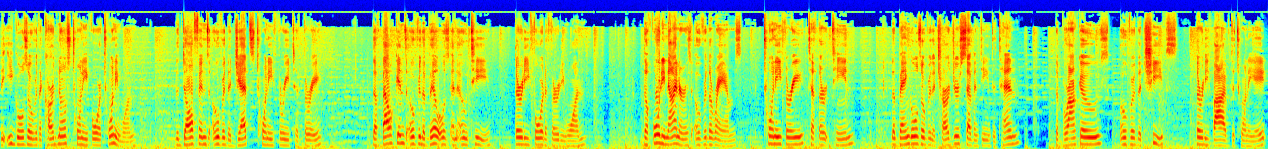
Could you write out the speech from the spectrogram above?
the Eagles over the Cardinals 24-21, the Dolphins over the Jets 23 to 3, the Falcons over the Bills in OT 34 to 31, the 49ers over the Rams 23 to 13, the Bengals over the Chargers 17 to 10, the Broncos over the Chiefs 35 to 28,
